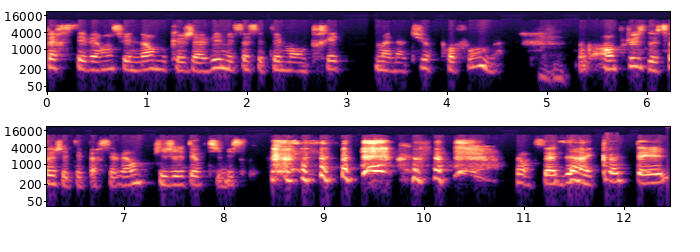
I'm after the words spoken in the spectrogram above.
persévérance énorme que j'avais, mais ça, c'était montré ma nature profonde. Mhm. Donc, en plus de ça, j'étais persévérante, puis j'étais optimiste. Donc, ça faisait un cocktail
